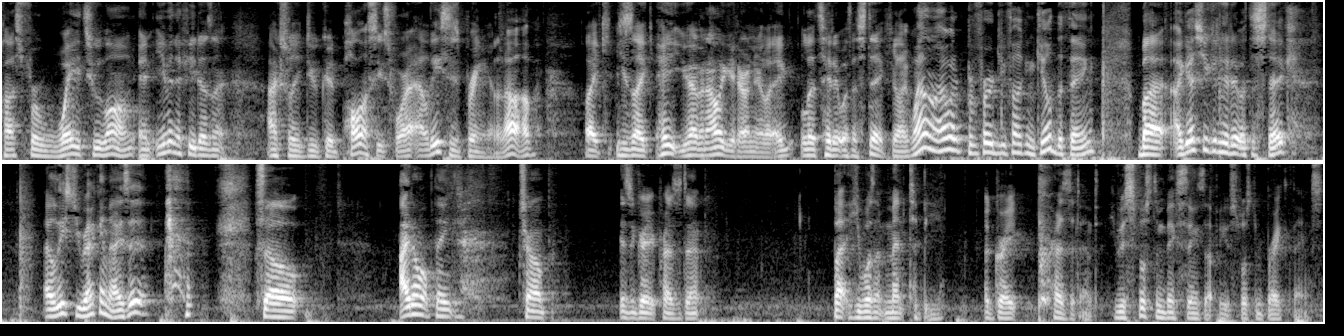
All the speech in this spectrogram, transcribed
class for what you long and even if he does and actually the can follow for all bring a ل لَگ his like hey you hell one لَگ late with luck prefer killing but guess you can ہیریک at least you he can ease of up the Trump is a great president but ہی واز mean to agree president you suppose them things up you suppose them break things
